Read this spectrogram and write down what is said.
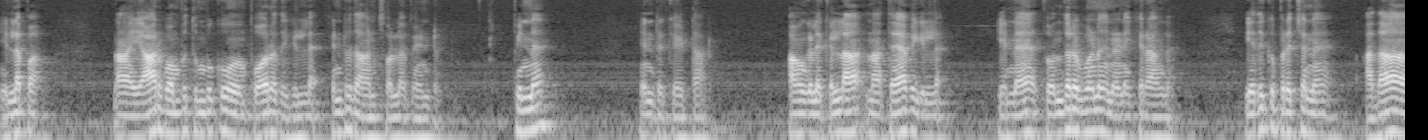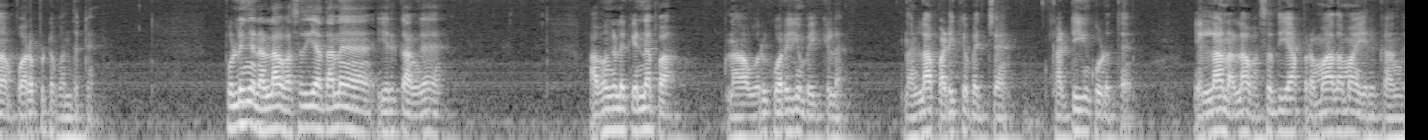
இல்லைப்பா நான் யார் வம்பு தும்புக்கும் போகிறது இல்லை என்று தான் சொல்ல வேண்டும். பின்ன? என்று கேட்டார். அவங்களுக்கெல்லாம் நான் தேவையில்லை. என்ன தொந்தரவுன்னு நினைக்கிறாங்க. எதுக்கு பிரச்சனை? அதான் புறப்பட்டு வந்துட்டேன். பிள்ளைங்க நல்லா வசதியாக தானே இருக்காங்க. அவங்களுக்கு என்னப்பா? நான் ஒரு குறையும் வைக்கல. நல்லா படிக்க வச்சேன். கட்டியும் கொடுத்தேன். எல்லாம் நல்லா வசதியாக பிரமாதமாக இருக்காங்க.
